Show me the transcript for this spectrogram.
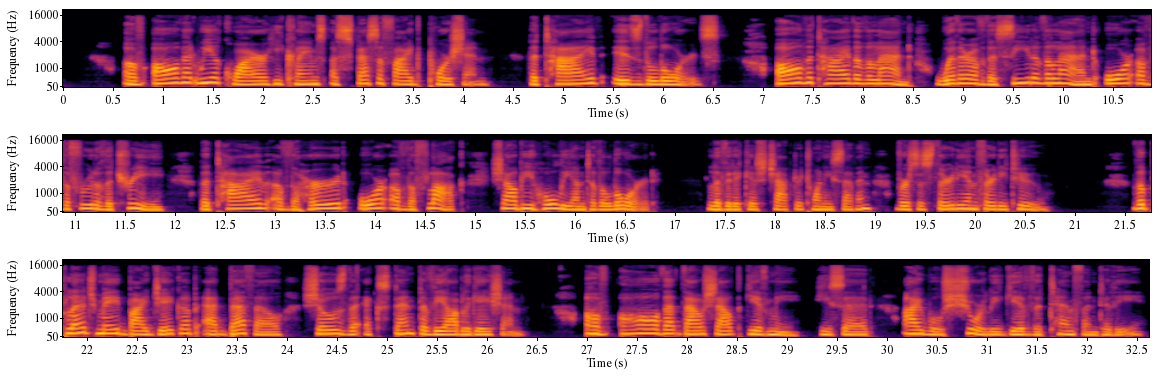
Of all that we acquire, he claims a specified portion. The tithe is the Lord's. All the tithe of the land, whether of the seed of the land or of the fruit of the tree, the tithe of the herd or of the flock, shall be holy unto the Lord. Leviticus chapter 27, verses 30 and 32. The pledge made by Jacob at Bethel shows the extent of the obligation. Of all that thou shalt give me, he said, I will surely give the tenth unto thee.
